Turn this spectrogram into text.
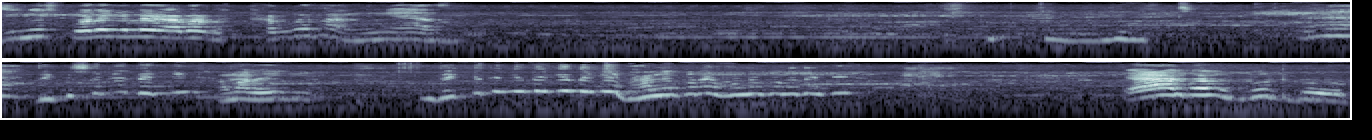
জিনিস পড়ে গেলে আবার থাকবে না? নিয়ে আসব। দেখিস না দেখি। আমার এই দেখি দেখি দেখি দেখি। ভালো করে ভালো করে দেখি। একদম গুড গুড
